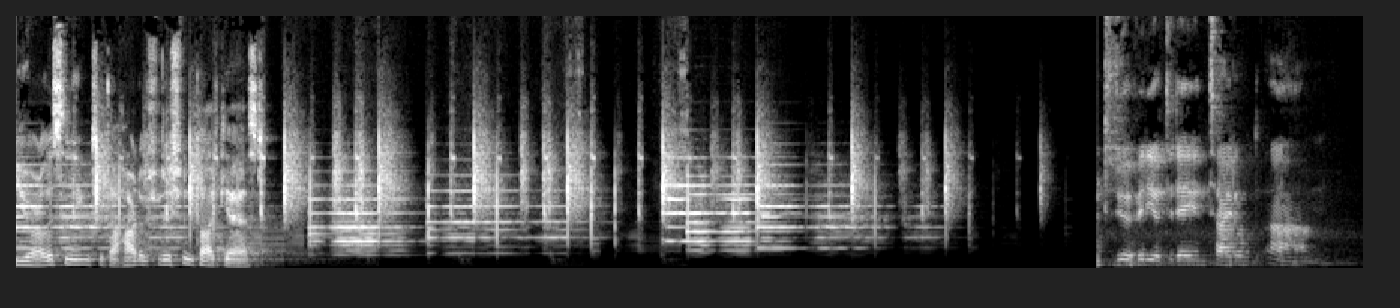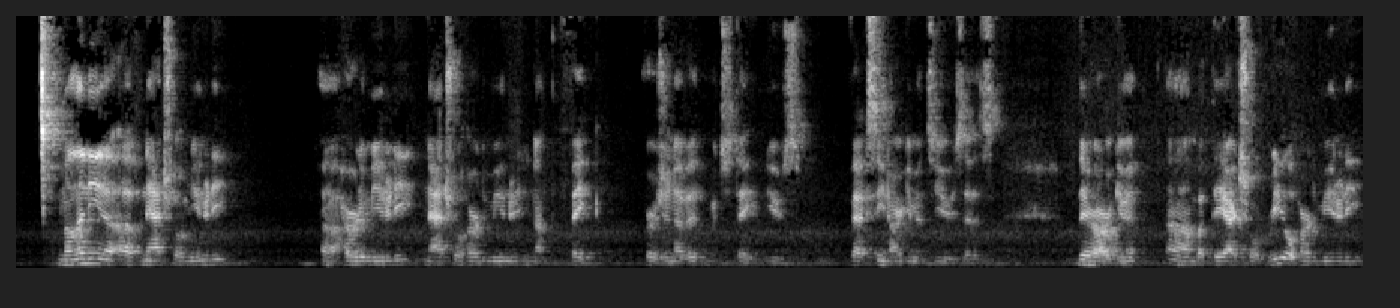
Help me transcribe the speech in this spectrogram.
You are listening to the Heart of Tradition podcast. to do a video today entitled um, Millennia of Natural Immunity, uh, Herd Immunity, Natural Herd Immunity, not the fake version of it, which they use, vaccine arguments use as their argument, um, but the actual real herd immunity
